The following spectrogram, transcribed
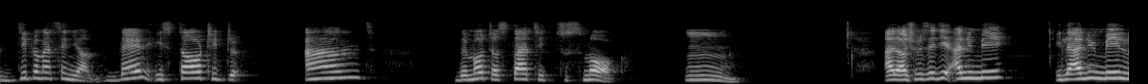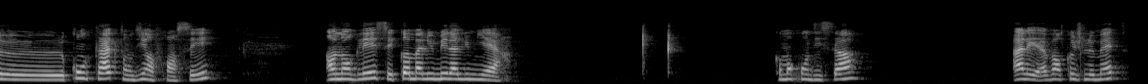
Diplomate senior. Then he started and the motor started to smoke. Hmm. Alors, je vous ai dit allumer. Il a allumé le contact, on dit en français. En anglais, c'est comme allumer la lumière. Comment qu'on dit ça? Allez, avant que je le mette.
